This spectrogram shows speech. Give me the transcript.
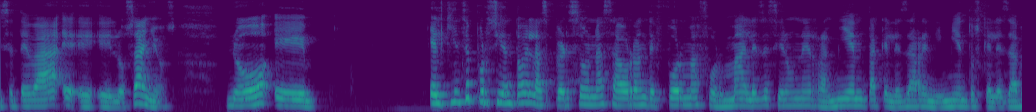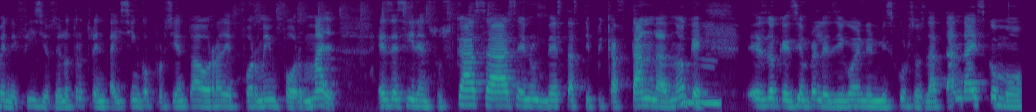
se te va eh, los años, ¿no? El 15% de las personas ahorran de forma formal, es decir, una herramienta que les da rendimientos, que les da beneficios. El otro 35% ahorra de forma informal, es decir, en sus casas, en estas típicas tandas, ¿no? Que es lo que siempre les digo en, mis cursos. La tanda es como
